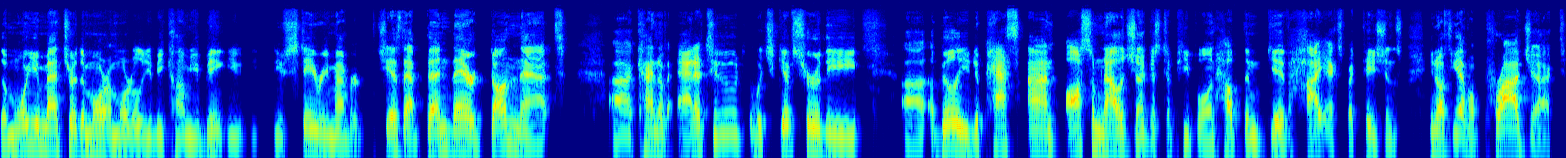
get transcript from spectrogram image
the more you mentor, the more immortal you become. You be you you stay remembered. She has that been there, done that uh, kind of attitude, which gives her the uh, ability to pass on awesome knowledge nuggets to people and help them give high expectations. You know, if you have a project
